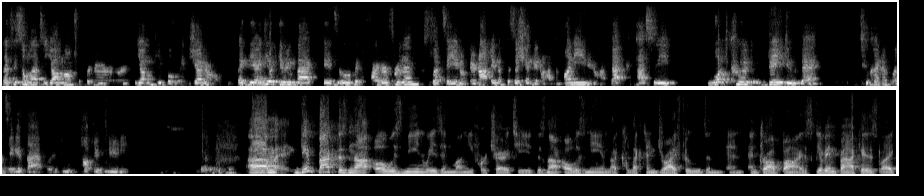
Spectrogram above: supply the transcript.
let's say, someone that's a young entrepreneur or young people in general, like the idea of giving back is a little bit harder for them? Because let's say, you know, they're not in a position, they don't have the money, they don't have that capacity. What could they do then to kind of, let's say, give back or do help their community? Um, give back does not always mean raising money for charity. It does not always mean like collecting dry foods and and and drop buys. Giving back is like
